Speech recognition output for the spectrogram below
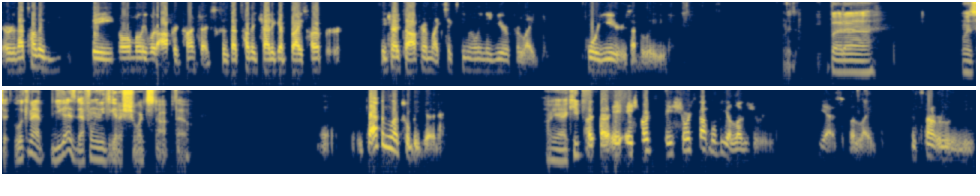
or that's how they they normally would offer contracts. Because that's how they try to get Bryce Harper. They tried to offer him like sixty million a year for like four years, I believe. But uh was it looking at you guys definitely need to get a shortstop though. Gavin Lux will be good. Oh yeah, I keep A, a, a short a shortstop will be a luxury, yes, but like it's not really neat.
